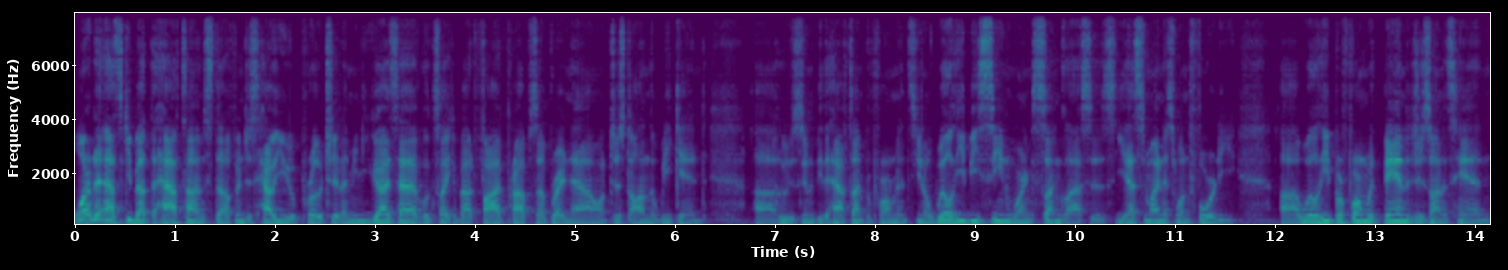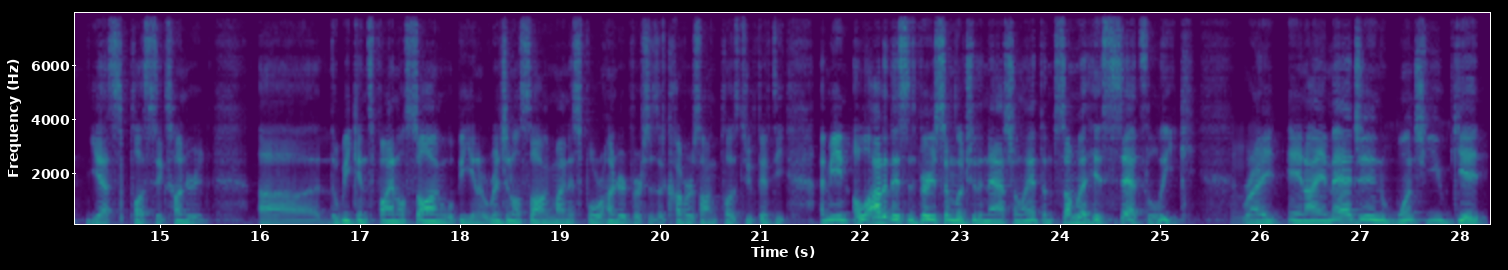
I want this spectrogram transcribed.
Wanted to ask you about the halftime stuff and just how you approach it. I mean, you guys have looks like about five props up right now just on the Weeknd. uh, who's going to be the halftime performance. You know, will he be seen wearing sunglasses? Yes, minus 140. Uh, will he perform with bandages on his hand? Yes, plus 600. Uh, the Weeknd's final song will be an original song minus 400 versus a cover song plus 250. I mean, a lot of this is very similar to the national anthem. Some of his sets leak, mm-hmm. right? And I imagine once you get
